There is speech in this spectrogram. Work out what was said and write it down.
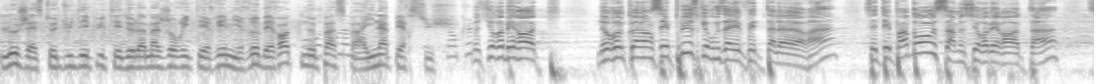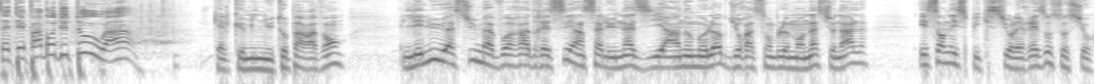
le geste du député de la majorité Rémi Rebérot ne passe pas inaperçu. Monsieur Rebérotte, ne recommencez plus ce que vous avez fait tout à l'heure, hein C'était pas beau ça, monsieur Rebérotte, hein C'était pas beau du tout, hein Quelques minutes auparavant, l'élu assume avoir adressé un salut nazi à un homologue du Rassemblement national et s'en explique sur les réseaux sociaux.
